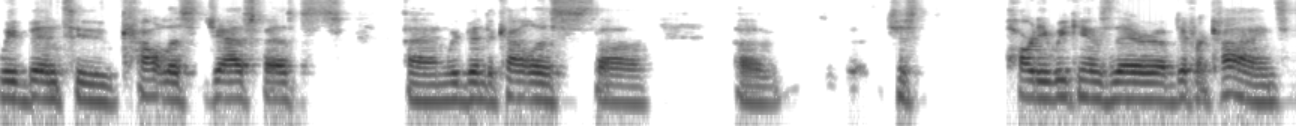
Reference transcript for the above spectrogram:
we've been to countless jazz fests, and we've been to countless uh, uh, just party weekends there of different kinds,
